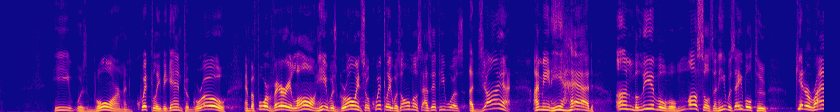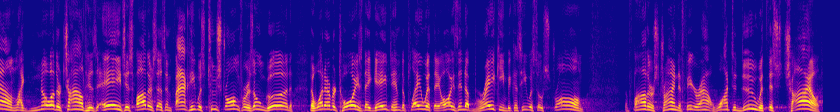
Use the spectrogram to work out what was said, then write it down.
He was born and quickly began to grow. And before very long, he was growing so quickly, it was almost as if he was a giant. I mean, he had unbelievable muscles and he was able to get around like no other child his age. His father says, in fact, he was too strong for his own good that whatever toys they gave to him to play with, they always end up breaking because he was so strong. The father's trying to figure out what to do with this child.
